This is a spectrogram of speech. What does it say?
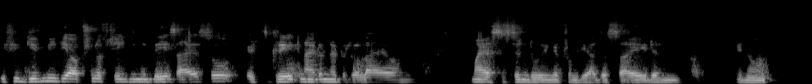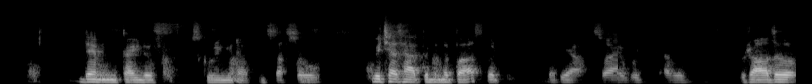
if you give me the option of changing the base ISO, it's great, and I don't have to rely on my assistant doing it from the other side, and you know, them kind of screwing it up and stuff. So, which has happened in the past, but but yeah. So I would I would rather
